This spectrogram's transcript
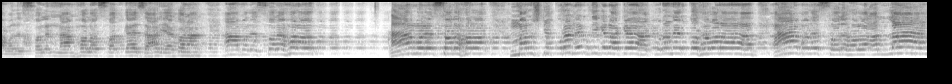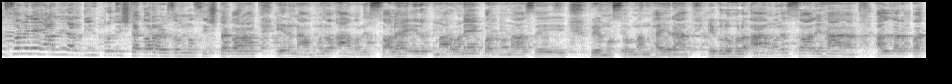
আমলের সলের নাম হলো সদকায় জারিয়া করা। আমলের সলে হলো আমলের সলে হলো মানুষকে কোরআনের দিকে ডাকা, কোরআনের কথা বলা। আমলের সলে হলো আল্লাহর জমিনে আল্লাহর দিন প্রতিষ্ঠা করার জন্য চেষ্টা করা। এর নাম হলো আমলের সলে এরকম আর অনেক বর্ণনা আছে। প্রিয় মুসলমান ভাইরা এগুলো হলো আমলের সলেহা। আল্লাহর পাক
